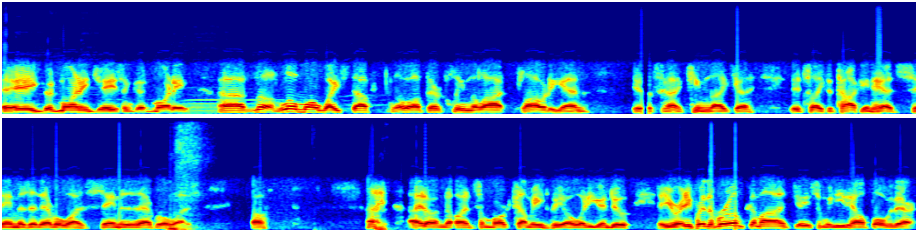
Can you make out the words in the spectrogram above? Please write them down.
Hey, good morning, Jason. Good morning. A uh, little, little more white stuff. Go out there, clean the lot, plow it again. It's uh, came like uh, it's like the Talking Heads, same as it ever was, same as it ever was. I I don't know, and some more coming. You know, what are you gonna do? Are you ready for the broom? Come on, Jason. We need help over there.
